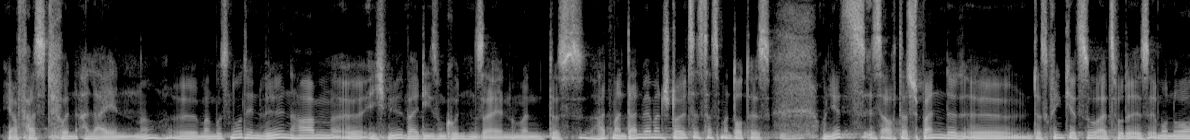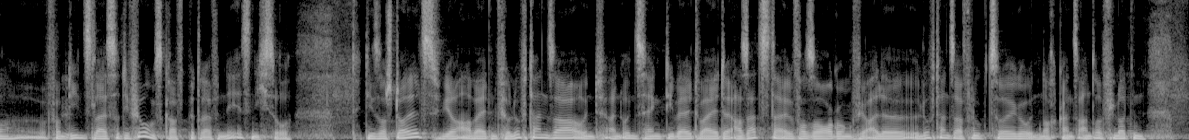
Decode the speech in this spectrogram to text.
ja fast von allein. Ne? Äh, man muss nur den Willen haben, äh, ich will bei diesem Kunden sein. Und man, das hat man dann, wenn man stolz ist, dass man dort ist. Mhm. Und jetzt ist auch das Spannende, äh, das klingt jetzt so, als würde es immer nur vom Dienstleister die Führungskraft betreffen. Nee, ist nicht so. Dieser Stolz, wir arbeiten für Lufthansa und an uns hängt die weltweite Ersatzteilversorgung für alle Lufthansa-Flugzeuge und noch ganz andere Flotten.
